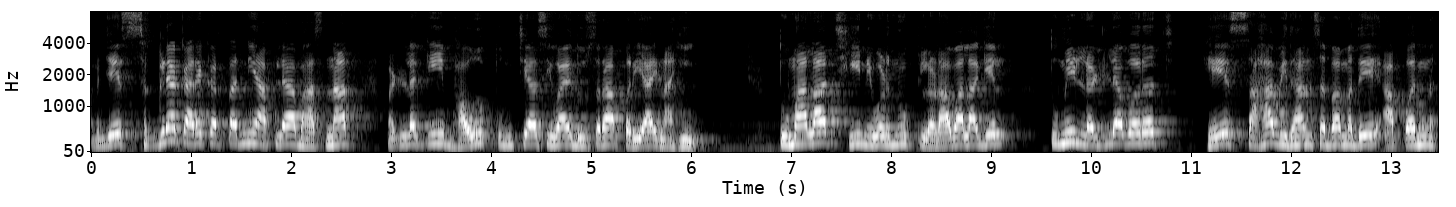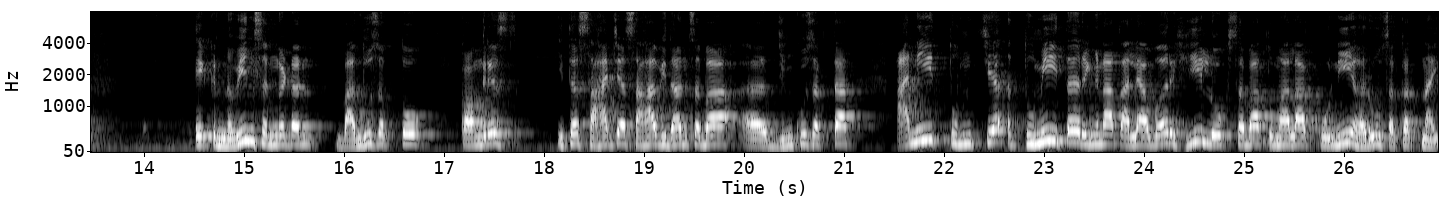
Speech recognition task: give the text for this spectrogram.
म्हणजे सगळ्या कार्यकर्त्यांनी आपल्या भाषणात म्हटलं की भाऊ तुमच्याशिवाय दुसरा पर्याय नाही. तुम्हालाच ही निवडणूक लढावा लागेल. तुम्ही लढल्यावरच हे सहा विधानसभामध्ये आपण एक नवीन संघटन बांधू शकतो. काँग्रेस इथं सहाच्या सहा विधानसभा जिंकू शकतात. आणि तुमच्या तुम्ही इथं रिंगणात आल्यावर ही लोकसभा तुम्हाला कोणी हरवू शकत नाही.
